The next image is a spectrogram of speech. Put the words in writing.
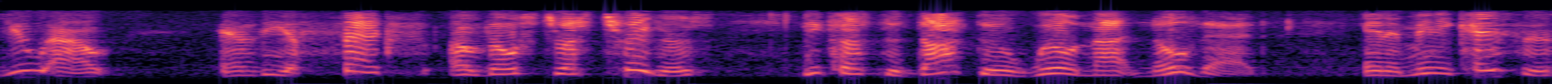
you out, and the effects of those stress triggers because the doctor will not know that. And in many cases,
